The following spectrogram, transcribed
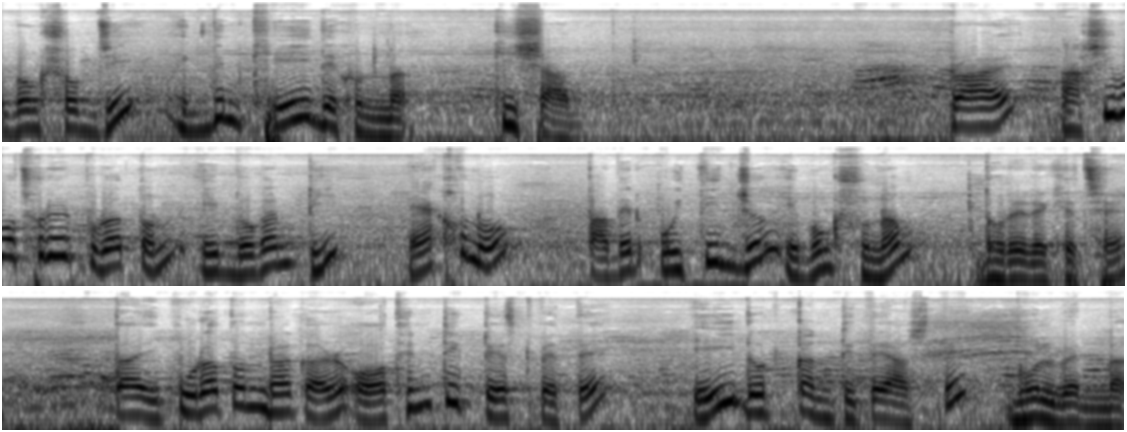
এবং সবজি একদিন খেয়েই দেখুন না, কী স্বাদ। প্রায় আশি বছরের পুরাতন এই দোকানটি এখনও তাদের ঐতিহ্য এবং সুনাম ধরে রেখেছে। তাই পুরাতন ঢাকার অথেন্টিক টেস্ট পেতে এই দোকানটিতে আসতে ভুলবেন না।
